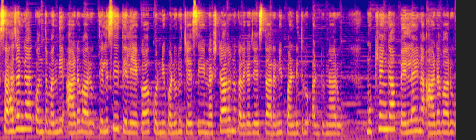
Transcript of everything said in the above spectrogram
సహజంగా కొంతమంది ఆడవారు తెలిసి తెలియక కొన్ని పనులు చేసి నష్టాలను కలగజేస్తారని పండితులు అంటున్నారు. ముఖ్యంగా పెళ్ళైన ఆడవారు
